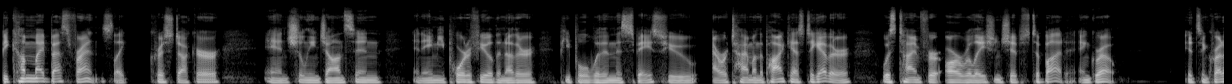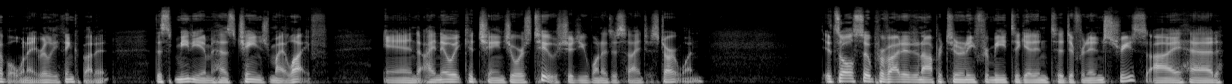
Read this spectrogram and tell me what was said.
become my best friends, like Chris Ducker and Chalene Johnson and Amy Porterfield and other people within this space who our time on the podcast together was time for our relationships to bud and grow. It's incredible when I really think about it. This medium has changed my life, and I know it could change yours too, should you want to decide to start one. It's also provided an opportunity for me to get into different industries. I had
